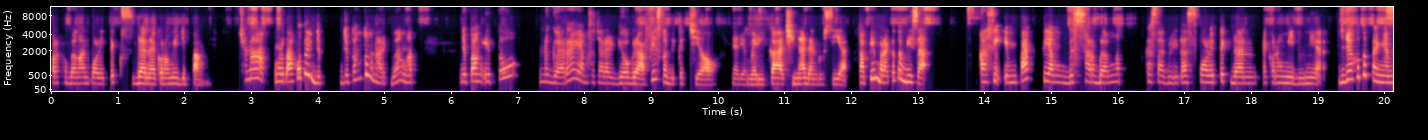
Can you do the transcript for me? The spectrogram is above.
perkembangan politik dan ekonomi Jepang. Karena menurut aku tuh Jep- Jepang tuh menarik banget. Jepang itu negara yang secara geografis lebih kecil dari Amerika, Cina, dan Rusia. Tapi mereka tuh bisa kasih impact yang besar banget ke stabilitas politik dan ekonomi dunia. Jadi aku tuh pengen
